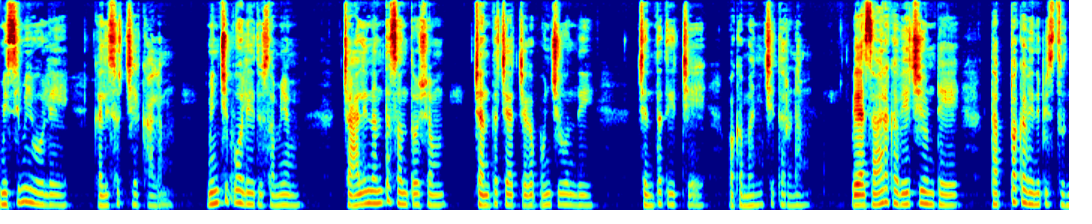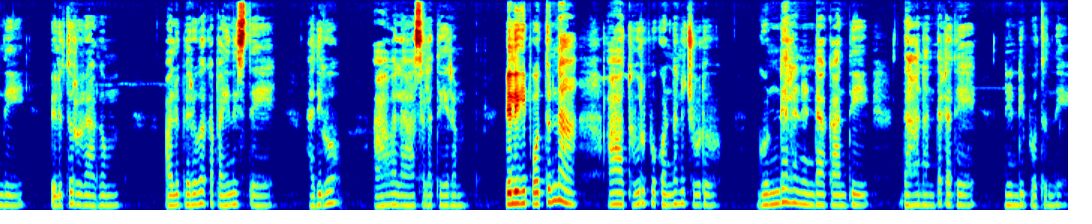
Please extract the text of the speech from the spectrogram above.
మిసిమి ఓలే కలిసొచ్చే కాలం. మించిపోలేదు సమయం. చాలినంత సంతోషం చెంత చేర్చగా పొంచి ఉంది. చింత తీర్చే ఒక మంచి తరుణం. వేసారక వేచి ఉంటే తప్పక వినిపిస్తుంది వెలుతురు రాగం. అలు పెరుగక పయనిస్తే అదిగో ఆవల ఆశల తీరం. వెలిగిపోతున్న ఆ తూర్పు కొండను చూడు. గుండెల నిండా కాంతి దానంతటదే నిండిపోతుంది.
